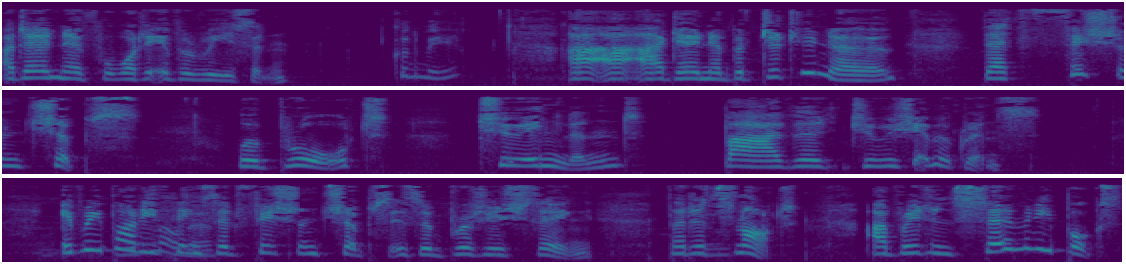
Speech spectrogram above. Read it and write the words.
I don't know for whatever reason. Could be. I, I, I don't know, but did you know that fish and chips were brought to England by the Jewish immigrants? Everybody thinks that. that fish and chips is a British thing, but it's not. I've read in so many books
